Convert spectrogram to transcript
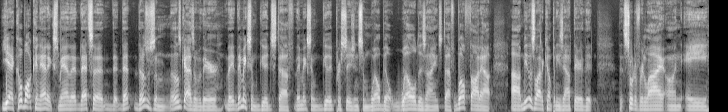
Yeah, Cobalt Kinetics, man. That that's a that, that those are some those guys over there. They they make some good stuff. They make some good precision, some well built, well designed stuff, well thought out. Um, there's a lot of companies out there that that sort of rely on a.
